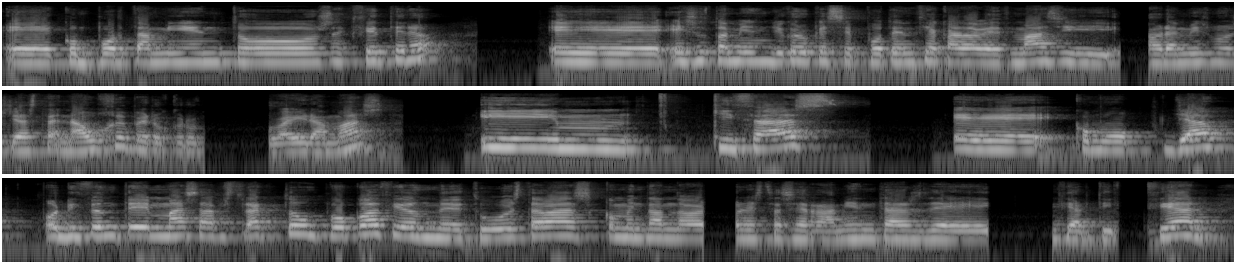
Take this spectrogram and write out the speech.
eh, comportamientos, etcétera eh, eso también yo creo que se potencia cada vez más y ahora mismo ya está en auge, pero creo que va a ir a más. Y mm, quizás eh, como ya horizonte más abstracto, un poco hacia donde tú estabas comentando ahora con estas herramientas de inteligencia artificial,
